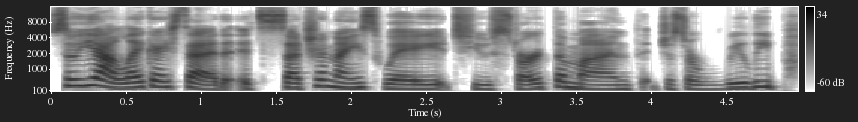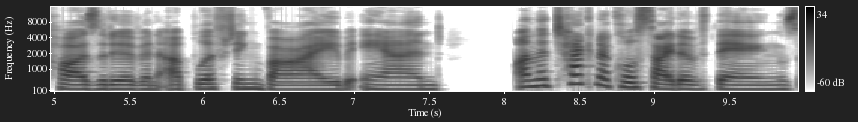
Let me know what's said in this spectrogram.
So, yeah, like I said, it's such a nice way to start the month, just a really positive and uplifting vibe. And on the technical side of things,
